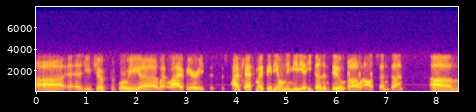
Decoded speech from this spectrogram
Uh, as you joked before we uh, went live here, he, this, this podcast might be the only media he doesn't do uh, when all is said and done. Um,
